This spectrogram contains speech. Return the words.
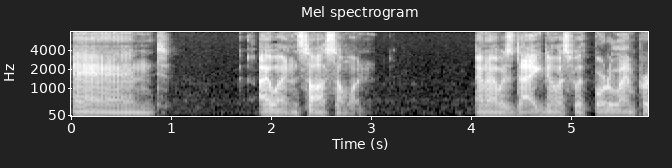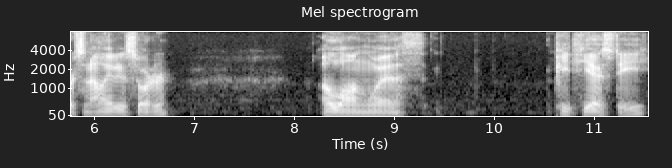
and I went and saw someone and I was diagnosed with borderline personality disorder, along with PTSD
